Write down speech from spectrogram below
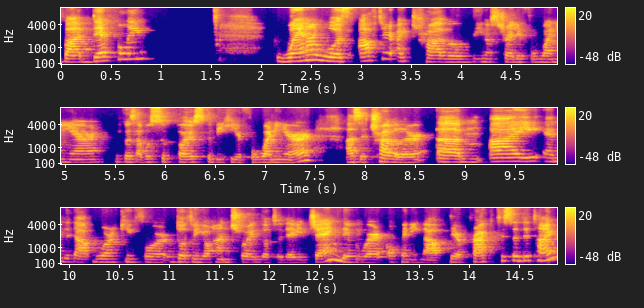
but definitely when I was after I traveled in Australia for one year because I was supposed to be here for one year as a traveler, um, I ended up working for Dr. Johan Choi and Dr. David Zhang. They were opening up their practice at the time.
